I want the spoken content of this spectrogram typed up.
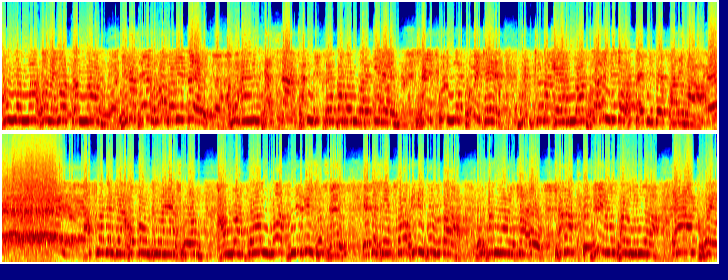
সাল্লাল্লাহু আলাইহি ওয়াসাল্লাম নিরাপের রজনীতে মহান চেষ্টার গমন করেছিলেন সেই পূর্ণ ভূমিকে মঞ্চটাকে আমরা ভূমিত হতে দিতে পারি না। আপনাদেরকে আহ্বান জানাই আসুন আমরা দল মত নির্বিশেষে এদেশের তৌহিদি জনতা মুসলমান সহ সারা পৃথিবীর মুসলমানরা এক হয়ে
